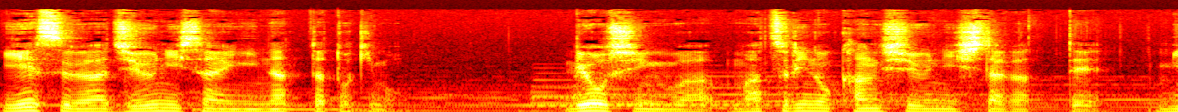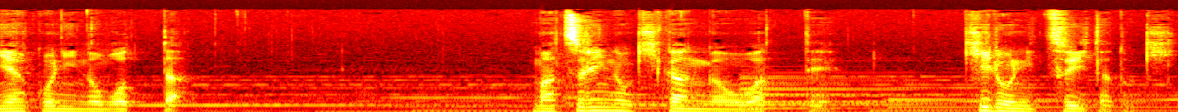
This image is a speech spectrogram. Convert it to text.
イエスが12歳になった時も両親は祭りの慣習に従って都に登った。祭りの期間が終わって帰路に着いた時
